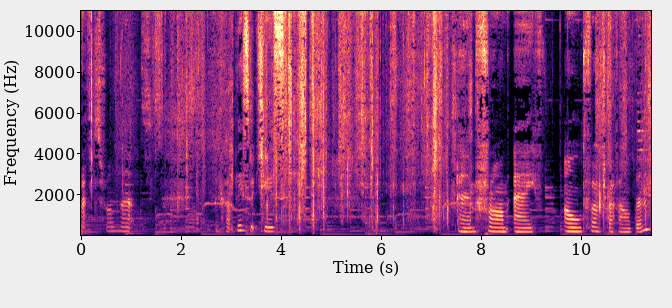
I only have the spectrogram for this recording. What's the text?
from that. We've got this which is um, from a old photograph album.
